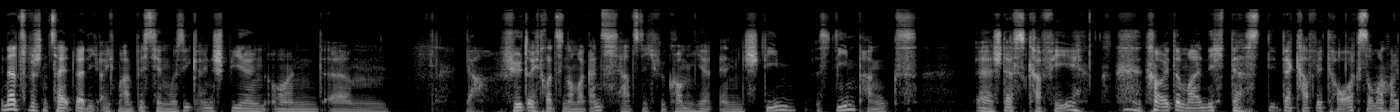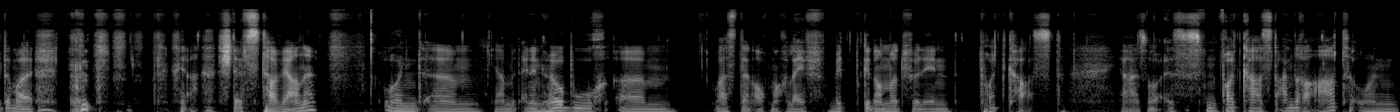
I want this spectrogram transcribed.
In der Zwischenzeit werde ich euch mal ein bisschen Musik einspielen und ähm, ja, fühlt euch trotzdem nochmal ganz herzlich willkommen hier in Steam, Steampunks äh, Steffs Café. Heute mal nicht das, der Kaffee Talk, sondern heute mal ja, Steffs Taverne. Und ähm, ja, mit einem Hörbuch, ähm, was dann auch noch live mitgenommen wird für den Podcast. Ja, also es ist ein Podcast anderer Art und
